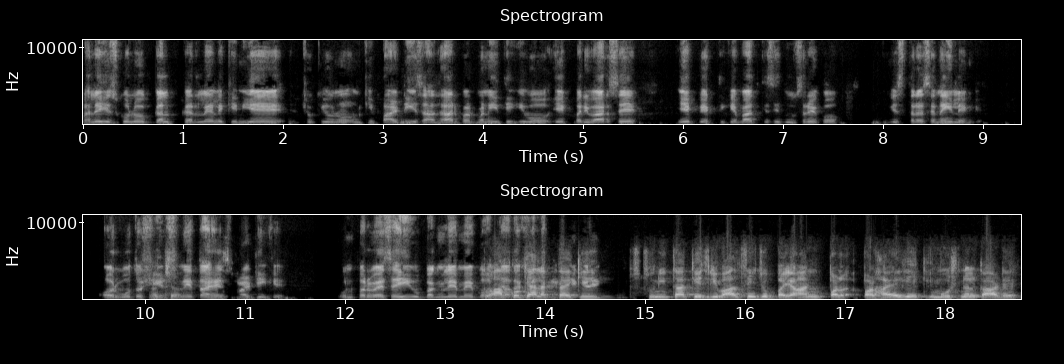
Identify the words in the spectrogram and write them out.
भले इसको लोग गल्प कर लें लेकिन ये चूँकि उन, उनकी पार्टी इस आधार पर बनी थी कि वो एक परिवार से एक व्यक्ति के बाद किसी दूसरे को इस तरह से नहीं लेंगे। और वो तो शीर्ष अच्छा। नेता है इस पार्टी के। उन पर वैसे ही वो बंगले में बहुत तो आपको क्या लगता है कि सुनीता केजरीवाल से जो बयान पढ़ पढ़ा है ये एक इमोशनल कार्ड है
